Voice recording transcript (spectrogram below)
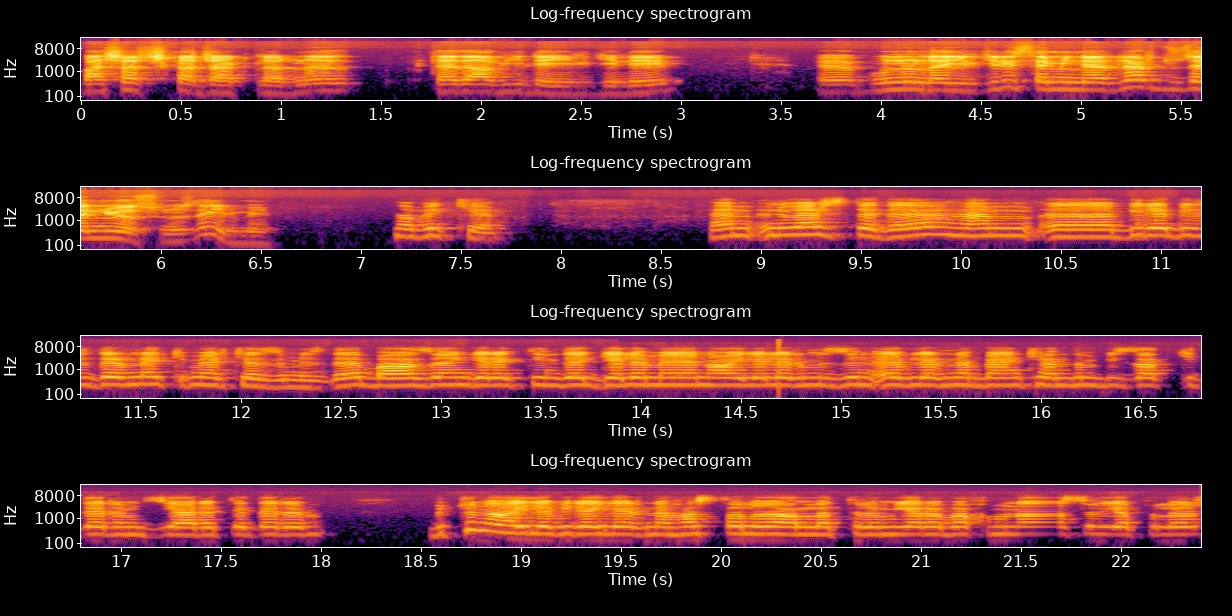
başa çıkacaklarını, tedaviyle ilgili, e, bununla ilgili seminerler düzenliyorsunuz değil mi? Tabii ki. Hem üniversitede hem e, birebir dernek merkezimizde bazen gerektiğinde gelemeyen ailelerimizin evlerine ben kendim bizzat giderim, ziyaret ederim. Bütün aile bireylerine hastalığı anlatırım, yara bakımı nasıl yapılır,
